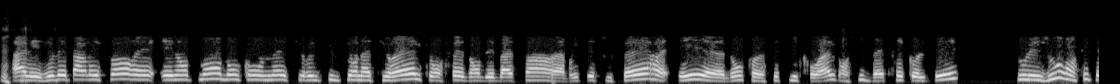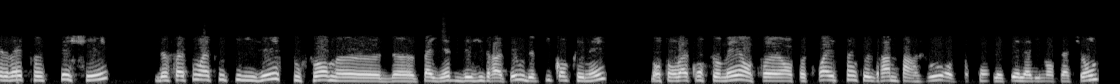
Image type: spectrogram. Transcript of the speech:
Allez, je vais parler fort et, et, lentement. Donc, on est sur une culture naturelle qu'on fait dans des bassins abrités sous serre. Et euh, donc, euh, cette microalgue ensuite va être récoltée tous les jours. Ensuite, elle va être séchée de façon à être utilisée sous forme euh, de paillettes déshydratées ou de petits comprimés dont on va consommer entre, entre 3 et 5 grammes par jour pour compléter l'alimentation.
